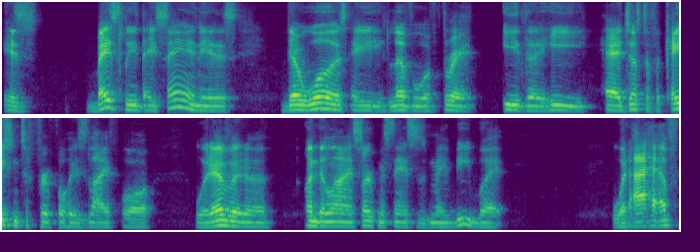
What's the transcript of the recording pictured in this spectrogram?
is basically they saying is there was a level of threat. Either he had justification to fear for his life or whatever the underlying circumstances may be. But would I have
